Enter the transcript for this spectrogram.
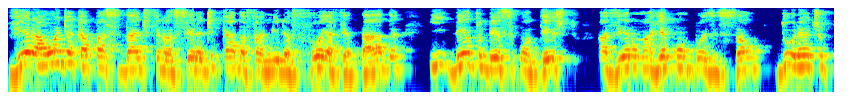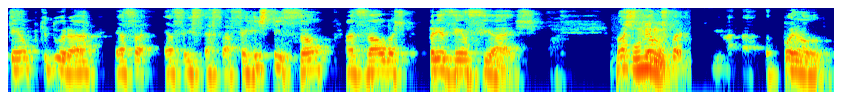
ver aonde a capacidade financeira de cada família foi afetada e, dentro desse contexto, haver uma recomposição durante o tempo que durar essa, essa, essa restrição às aulas presenciais. Nós um temos. Minuto. Pois não, doutor.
